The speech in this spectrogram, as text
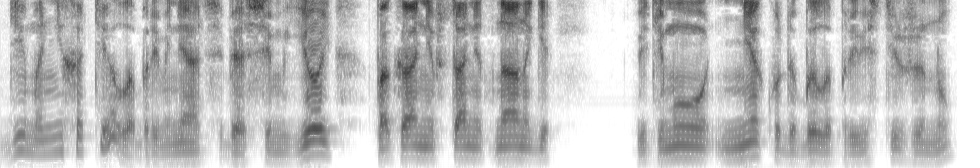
Дима не хотел обременять себя семьей, пока не встанет на ноги, ведь ему некуда было привести жену.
